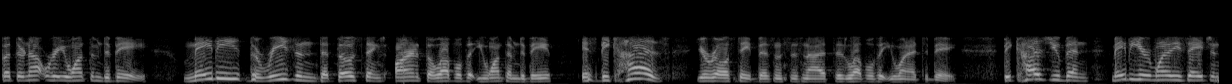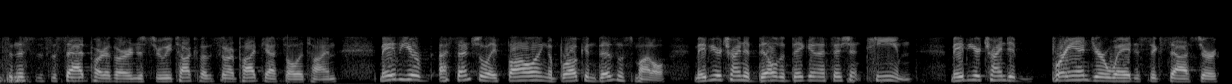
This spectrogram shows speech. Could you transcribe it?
but they're not where you want them to be? Maybe the reason that those things aren't at the level that you want them to be is because your real estate business is not at the level that you want it to be. Because you've been, maybe you're one of these agents, and this is the sad part of our industry. We talk about this on our podcast all the time. Maybe you're essentially following a broken business model. Maybe you're trying to build a big and efficient team. Maybe you're trying to brand your way to success or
